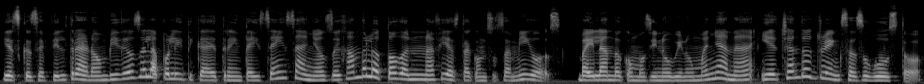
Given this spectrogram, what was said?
Y es que se filtraron videos de la política de 36 años dejándolo todo en una fiesta con sus amigos, bailando como si no hubiera un mañana y echando drinks a su gusto.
